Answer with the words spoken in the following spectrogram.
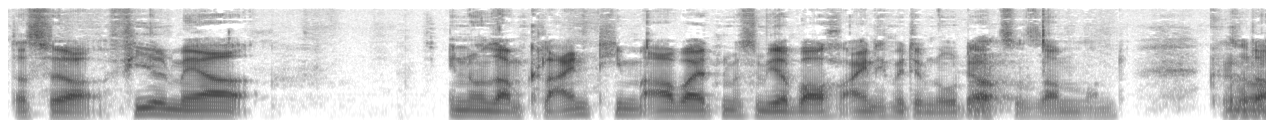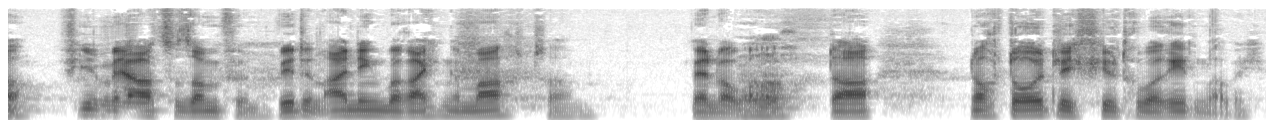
dass wir viel mehr in unserem kleinen Team arbeiten müssen, wir aber auch eigentlich mit dem Notarzt ja. zusammen und genau. da viel mehr zusammenführen. Wird in einigen Bereichen gemacht, werden wir aber ja. auch da noch deutlich viel drüber reden, glaube ich.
